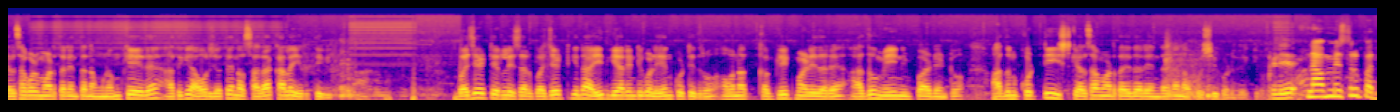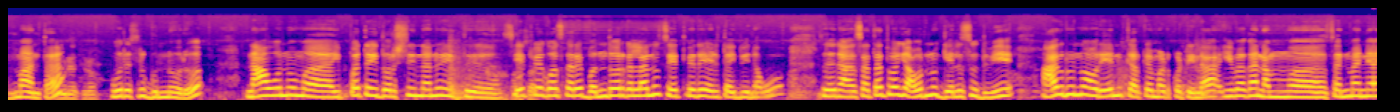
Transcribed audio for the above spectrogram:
ಕೆಲಸಗಳು ಮಾಡ್ತಾರೆ ಅಂತ ನಮ್ಗೆ ನಂಬಿಕೆ ಇದೆ. ಅದಕ್ಕೆ ಅವ್ರ ಜೊತೆ ನಾವು ಸದಾಕಾಲ ಇರ್ತೀವಿ. ಬಜೆಟ್ ಇರಲಿ ಸರ್ ಬಜೆಟ್ಗಿನ ಐದು ಗ್ಯಾರಂಟಿಗಳು ಏನು ಕೊಟ್ಟಿದ್ರು ಅವನ್ನ ಕಂಪ್ಲೀಟ್ ಮಾಡಿದ್ದಾರೆ ಅದು ಮೇಯ್ನ್ ಇಂಪಾರ್ಟೆಂಟು ಅದನ್ನು ಕೊಟ್ಟು ಇಷ್ಟು ಕೆಲಸ ಮಾಡ್ತಾ ಇದ್ದಾರೆ ಅಂದಾಗ ನಾವು ಖುಷಿ ಕೊಡಬೇಕು ನಮ್ಮ ಹೆಸರು ಪದ್ಮ ಅಂತ. ಊರ ಹೆಸರು ಗುನ್ನೂರು. ನಾವು ಇಪ್ಪತ್ತೈದು ವರ್ಷದಿಂದನೂ ಇದು ಸೇತುವೆಗೋಸ್ಕರ ಬಂದವ್ರಿಗೆಲ್ಲನೂ ಸೇತುವೆದೇ ಹೇಳ್ತಾ ಇದ್ವಿ ನಾವು. ಸತತವಾಗಿ ಅವ್ರನ್ನೂ ಗೆಲ್ಲಿಸಿದ್ವಿ ಆದ್ರೂ ಅವ್ರೇನು ಕರ್ಕೆ ಮಾಡಿಕೊಟ್ಟಿಲ್ಲ. ಇವಾಗ ನಮ್ಮ ಸನ್ಮಾನ್ಯ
